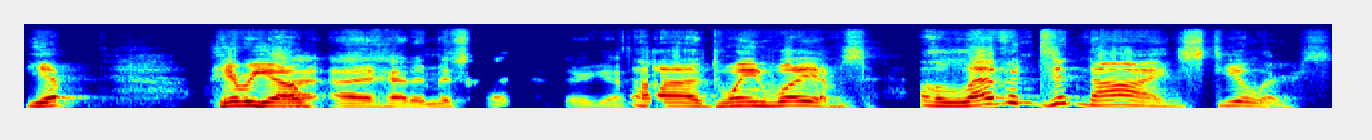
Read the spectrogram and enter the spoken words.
Yep. Here we go. I, I had a misclick. There you go. Uh, Dwayne Williams, 11 to 9 Steelers.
